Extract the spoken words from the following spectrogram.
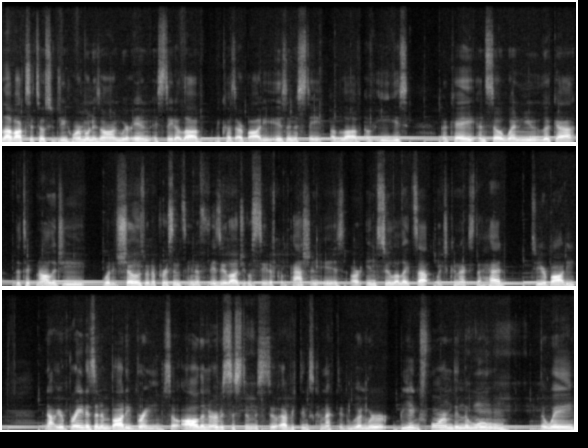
love oxytocin gene hormone is on. We're in a state of love because our body is in a state of love, of ease. Okay, and so when you look at the technology what it shows when a person's in a physiological state of compassion is our insula lights up, which connects the head to your body. Now, your brain is an embodied brain, so all the nervous system is still, everything's connected. When we're being formed in the womb, the way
